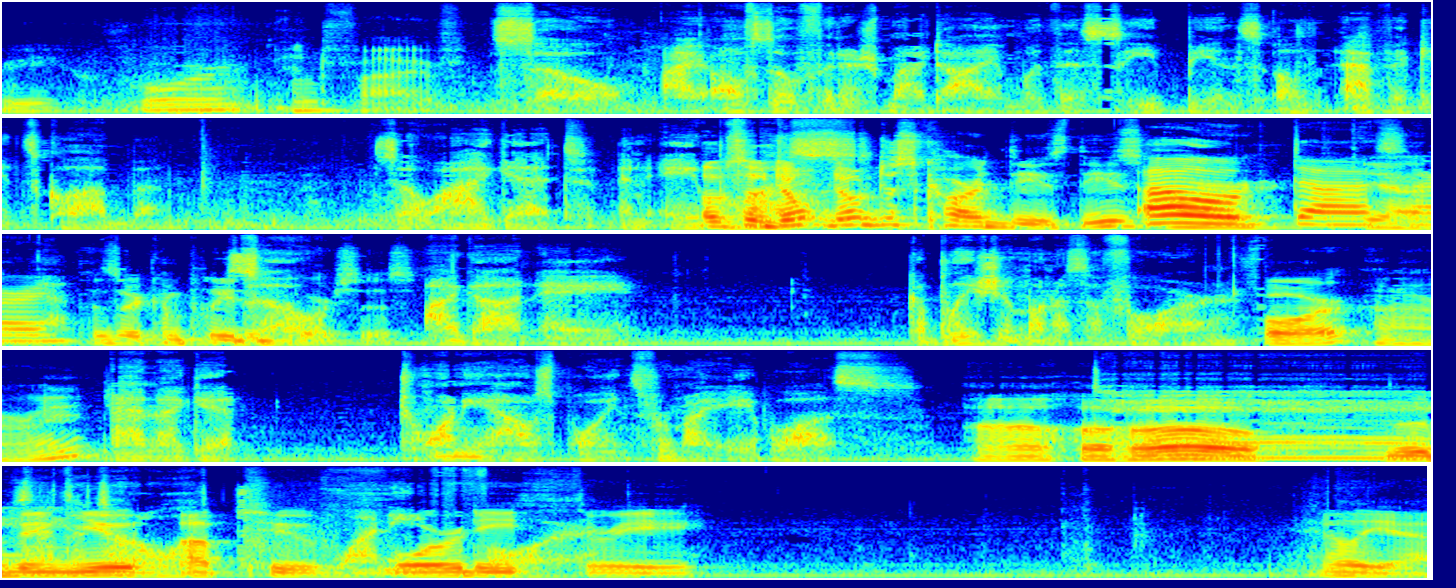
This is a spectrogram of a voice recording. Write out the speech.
Three, four, and five. So I also finish my time with the Sapiens of Advocates Club. So I get an A Oh, so don't don't discard these. These Oh, are duh, yeah, sorry. Those are completed So courses. I got a completion bonus of four, Four. All right. and I get 20 house points for my A plus. Oh ho ho! Moving That's you up to 24. forty-three. Hell yeah!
